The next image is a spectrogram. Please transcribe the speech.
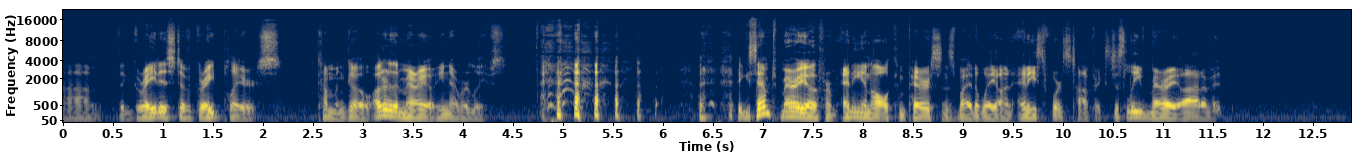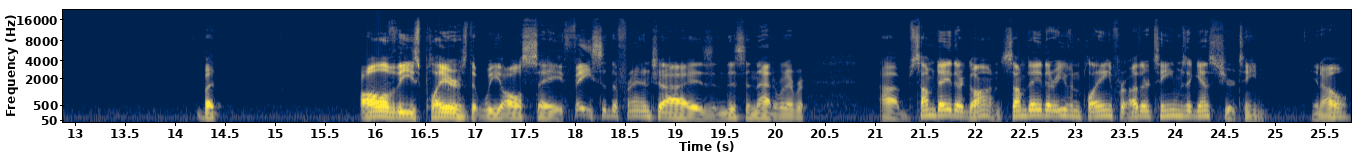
Uh, the greatest of great players come and go. Other than Mario, he never leaves. Exempt Mario from any and all comparisons, by the way, on any sports topics. Just leave Mario out of it. But all of these players that we all say face of the franchise and this and that or whatever, uh, someday they're gone. Someday they're even playing for other teams against your team. You know,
